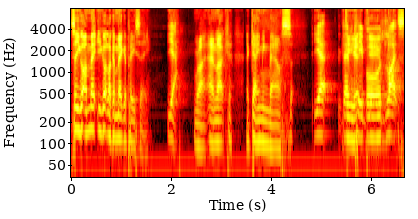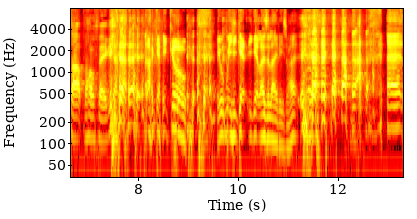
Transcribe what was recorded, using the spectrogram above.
So you got a me- you got like a mega PC, yeah, right, and like a gaming mouse. Yeah, game you- keyboard, you- lights up, the whole thing. okay, cool. you, you get you get loads of ladies, right? uh,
